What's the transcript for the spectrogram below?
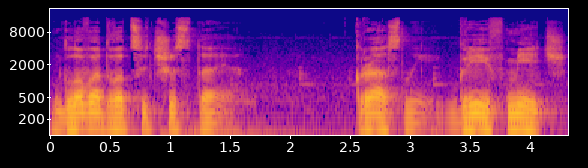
Глава 26. Красный. Грейф Меч.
